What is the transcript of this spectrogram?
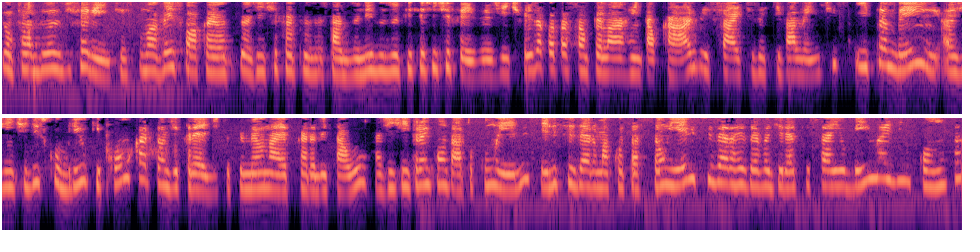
vou falar duas diferentes. Uma vez, Foca, eu, a gente foi para os Estados Unidos e o que, que a gente fez? A gente fez a cotação pela Rental Cars e sites equivalentes e também a gente descobriu que com o cartão de crédito, que o meu na época era do Itaú, a gente entrou em contato com eles, eles fizeram uma cotação e eles fizeram a reserva direta e saiu bem mais em conta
